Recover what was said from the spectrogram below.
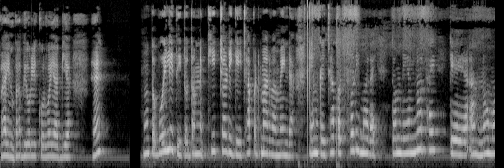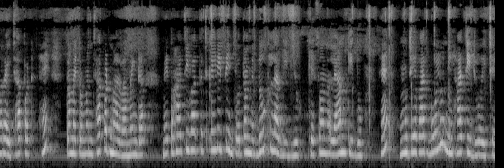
ભાઈ ને ભાભી ઓલી કોર વયા ગયા, હે? હું તો બોલી હતી, તો તમને ખીચ ચડી ગઈ, ઝાપટ મારવા માંડ્યા. એમ કઈ ઝાપટ થોડી મરાય. તમને એમ ન થાય કે આમ ન મરાય ઝાપટ, હે? તમે તો મને ઝાપટ મારવા માંડ્યા. મેં તો સાચી વાત જ કરી હતી તો તમને દુઃખ લાગી ગયું કે સોનલે આમ કીધું, હે? હું જે વાત બોલું ને સાચી જ હોય છે.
